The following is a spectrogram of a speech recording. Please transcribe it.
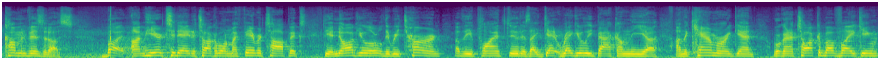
come and visit us. But I'm here today to talk about one of my favorite topics, the inaugural, the return of the appliance dude as I get regularly back on the, uh, on the camera again. We're going to talk about Viking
